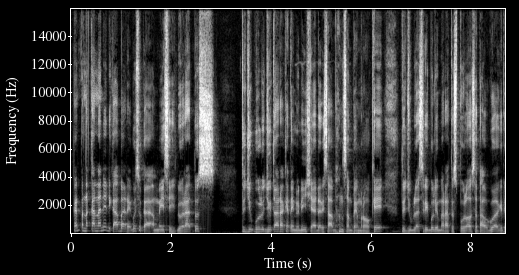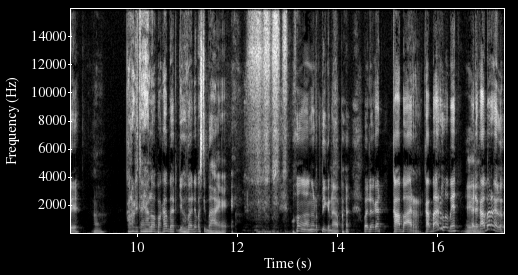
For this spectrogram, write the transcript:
Kan penekanannya di kabar ya. Gue suka amaze sih. 270 juta rakyat Indonesia dari Sabang sampai Merauke, 17.500 pulau setahu gue gitu ya. Ah. Kalau ditanya lo apa kabar, jawabannya pasti baik. Wah nggak ngerti kenapa. Padahal kan kabar, kabar lo men. Iya. Ada kabar nggak lo?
